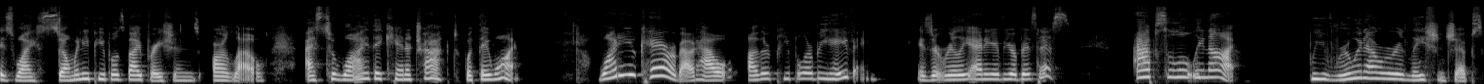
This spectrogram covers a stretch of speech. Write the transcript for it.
is why so many people's vibrations are low as to why they can't attract what they want. Why do you care about how other people are behaving? Is it really any of your business? Absolutely not. We ruin our relationships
